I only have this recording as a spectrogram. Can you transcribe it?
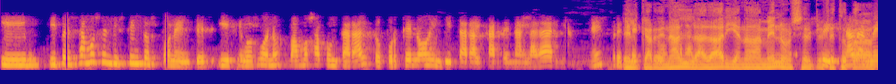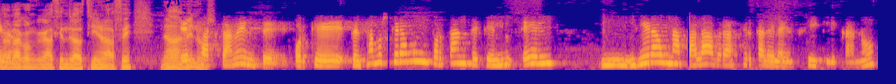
Y, pensamos en distintos ponentes y dijimos, bueno, vamos a apuntar alto, ¿por qué no invitar al cardenal Ladaria? Eh? El cardenal Ladaria, nada menos, el prefecto para la Congregación de la Doctrina de la Fe, nada menos. Exactamente, porque pensamos que era muy importante que él diera una palabra acerca de la encíclica, ¿no?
